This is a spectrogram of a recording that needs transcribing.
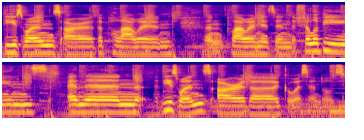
These ones are the Palawan, and Palawan is in the Philippines. And then these ones are the Goa sandals.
